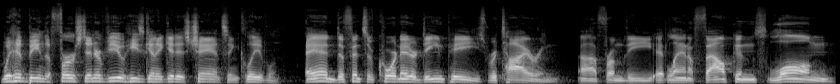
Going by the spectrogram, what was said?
with him being the first interview, he's going to get his chance in Cleveland. And defensive coordinator Dean Pees retiring uh, from the Atlanta Falcons. Long,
